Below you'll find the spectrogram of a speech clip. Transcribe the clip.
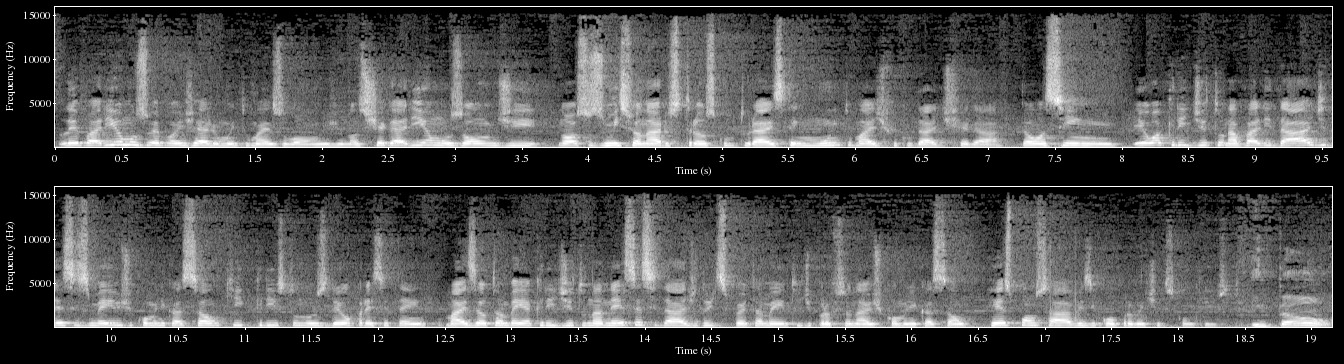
levaríamos o evangelho muito mais longe, nós chegaríamos onde nossos missionários transculturais têm muito mais dificuldade de chegar. Então, assim, eu acredito na validade desses meios de comunicação que Cristo nos deu para esse tempo, mas eu também acredito na necessidade do despertamento de profissionais de comunicação responsáveis e comprometidos com Cristo. Então,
